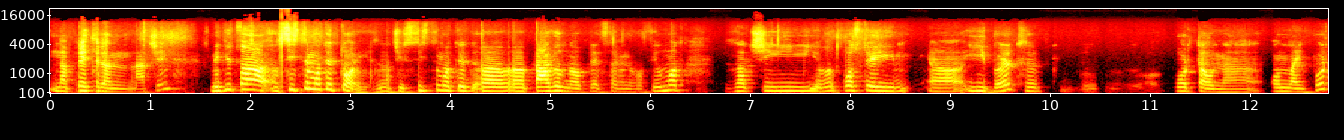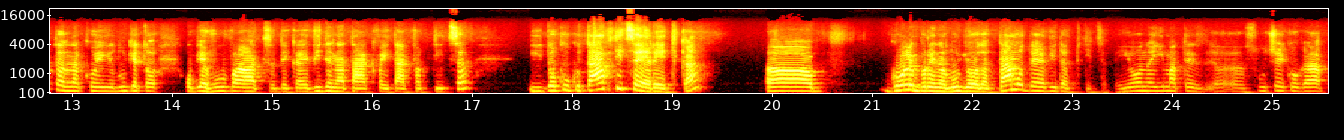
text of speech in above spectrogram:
на претеран начин. Меѓутоа, системот е тој. Значи, системот е правилно представен во филмот. Значи, постои eBird, портал на онлайн портал на кој луѓето објавуваат дека е видена таква и таква птица И доколку таа птица е ретка, а, голем број на луѓе одат таму да ја видат птицата. И она имате а, случај кога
